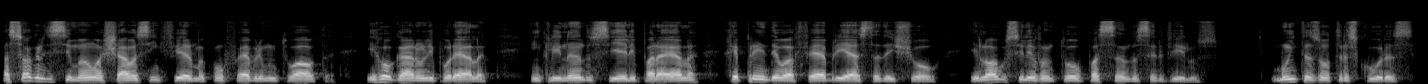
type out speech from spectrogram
a sogra de Simão achava-se enferma, com febre muito alta, e rogaram-lhe por ela. Inclinando-se ele para ela, repreendeu a febre e esta deixou, e logo se levantou, passando a servi-los. Muitas outras curas.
